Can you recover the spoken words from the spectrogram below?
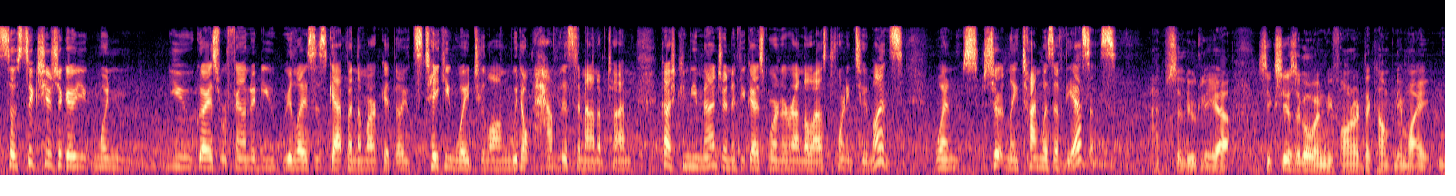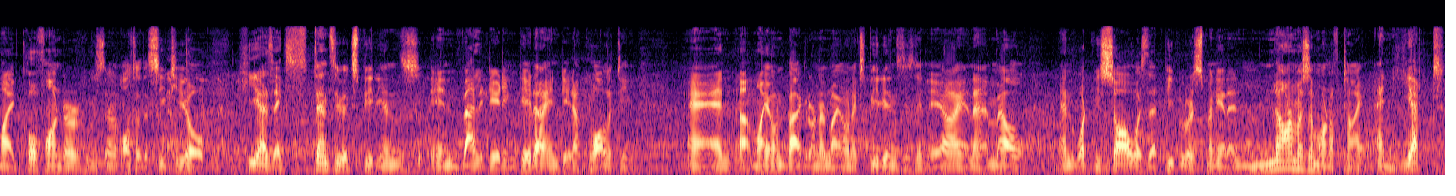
so six years ago when you guys were founded, you realized this gap in the market, that it's taking way too long, we don't have this amount of time. Gosh, can you imagine if you guys weren't around the last 22 months, when certainly time was of the essence? Absolutely, yeah. Six years ago when we founded the company, my, my co-founder, who's also the CTO, he has extensive experience in validating data and data quality. And uh, my own background and my own experiences in AI and ML, and what we saw was that people were spending an enormous amount of time, and yet,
